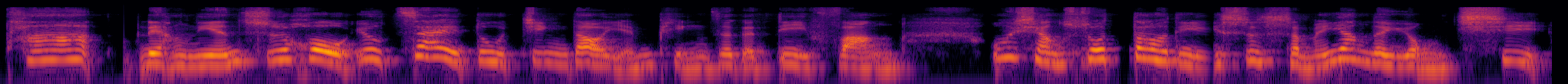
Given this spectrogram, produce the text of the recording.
他两年之后又再度进到延平这个地方。我想说，到底是什么样的勇气？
